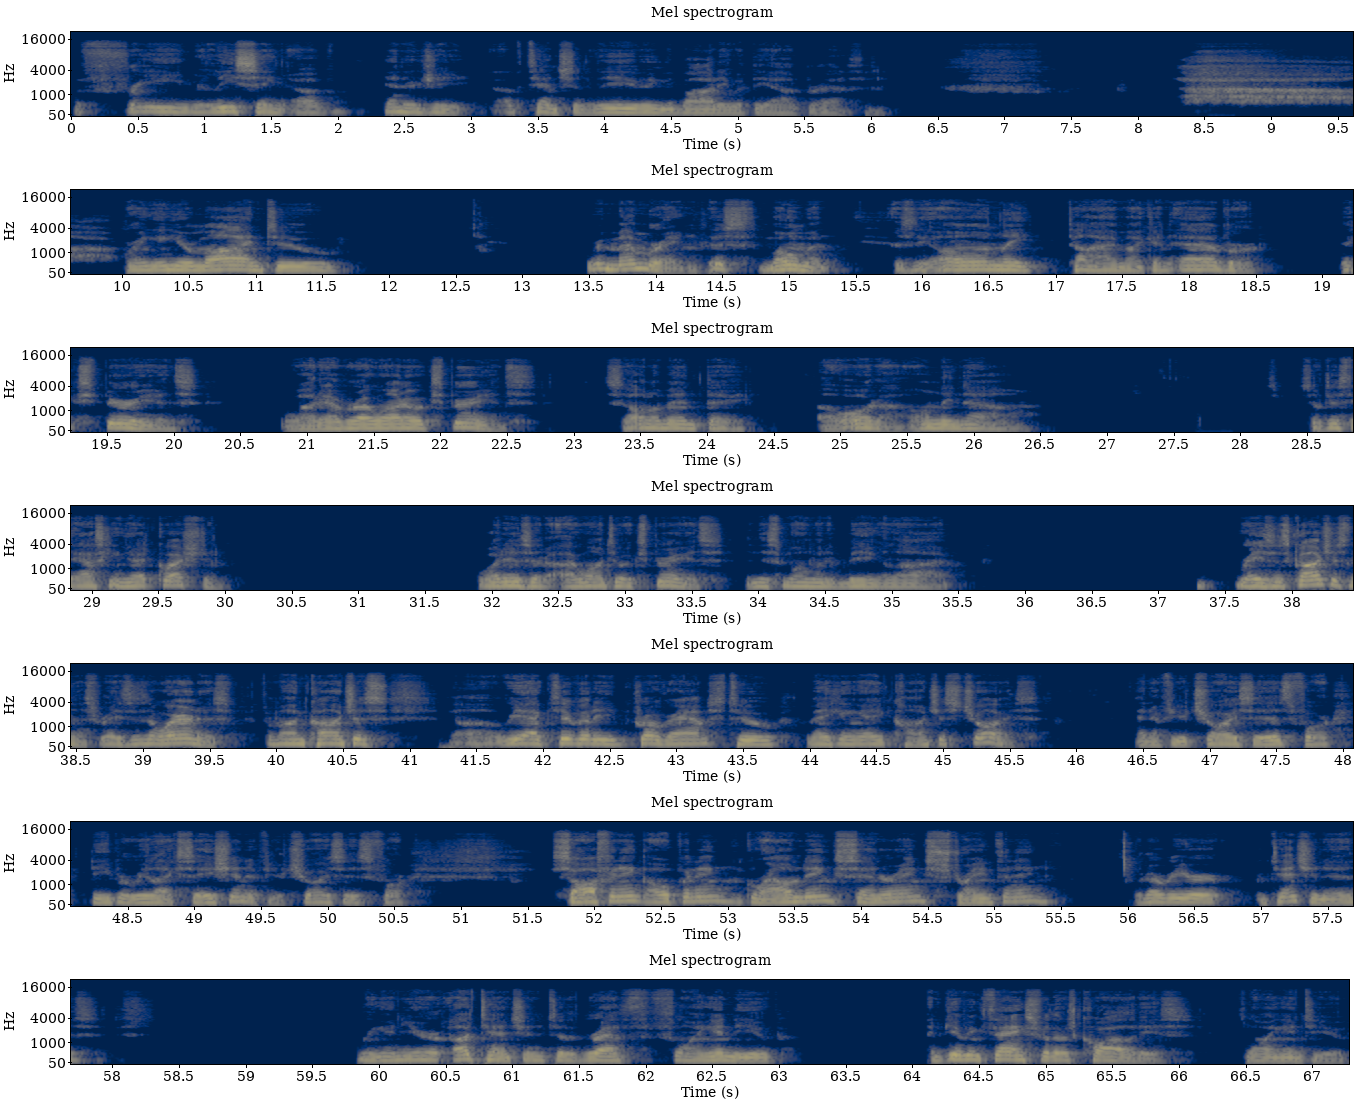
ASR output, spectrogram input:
the free releasing of energy, of tension, leaving the body with the out breath. Bringing your mind to remembering this moment is the only time I can ever experience whatever I want to experience. Solamente ahora, only now. So just asking that question What is it I want to experience in this moment of being alive? Raises consciousness, raises awareness from unconscious uh, reactivity programs to making a conscious choice. And if your choice is for deeper relaxation, if your choice is for softening, opening, grounding, centering, strengthening, whatever your intention is, bringing your attention to the breath flowing into you and giving thanks for those qualities flowing into you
